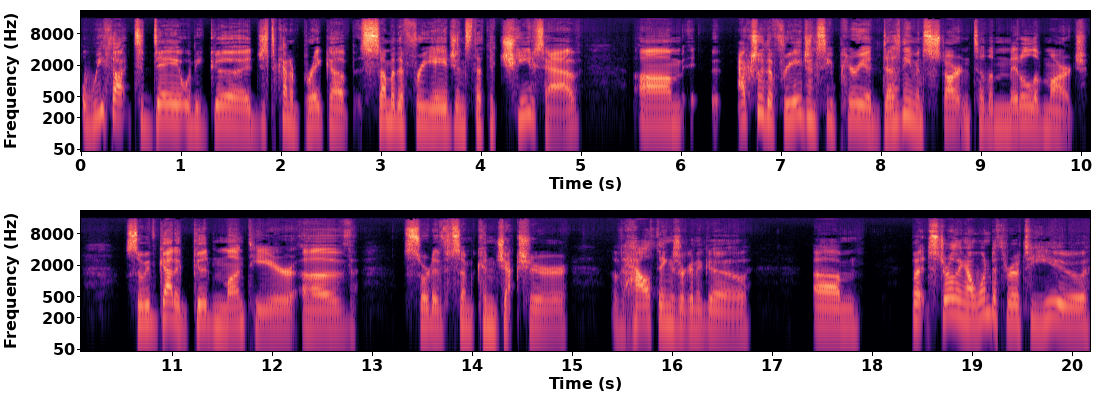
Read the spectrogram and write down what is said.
we thought today it would be good just to kind of break up some of the free agents that the Chiefs have. Um, actually, the free agency period doesn't even start until the middle of March, so we've got a good month here of sort of some conjecture of how things are going to go. Um, but Sterling, I wanted to throw to you,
